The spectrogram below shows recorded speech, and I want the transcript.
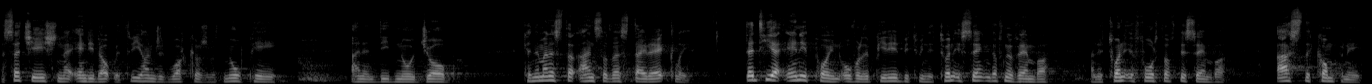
a situation that ended up with 300 workers with no pay and indeed no job. Can the Minister answer this directly? Did he at any point over the period between the 22nd of November and the 24th of December ask the company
